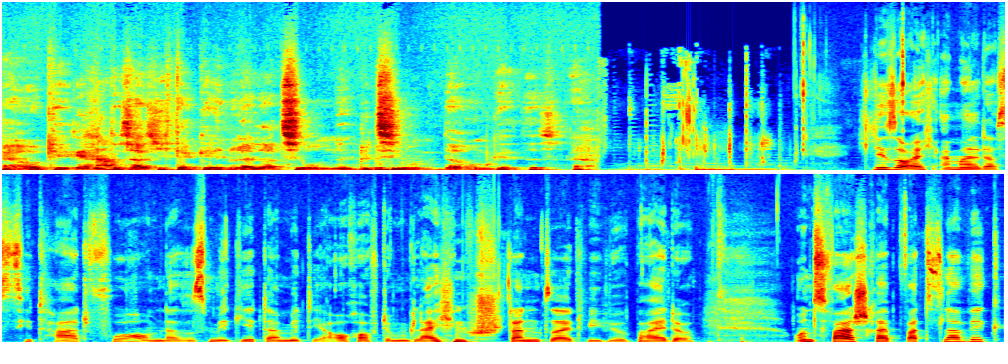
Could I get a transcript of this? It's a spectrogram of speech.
Der, ja, okay. Genau. Das heißt, ich denke in Relationen, in Beziehungen, mhm. darum geht es. Ja. Ich lese euch einmal das Zitat vor, um das es mir geht, damit ihr auch auf dem gleichen Stand seid wie wir beide. Und zwar schreibt Watzlawick,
